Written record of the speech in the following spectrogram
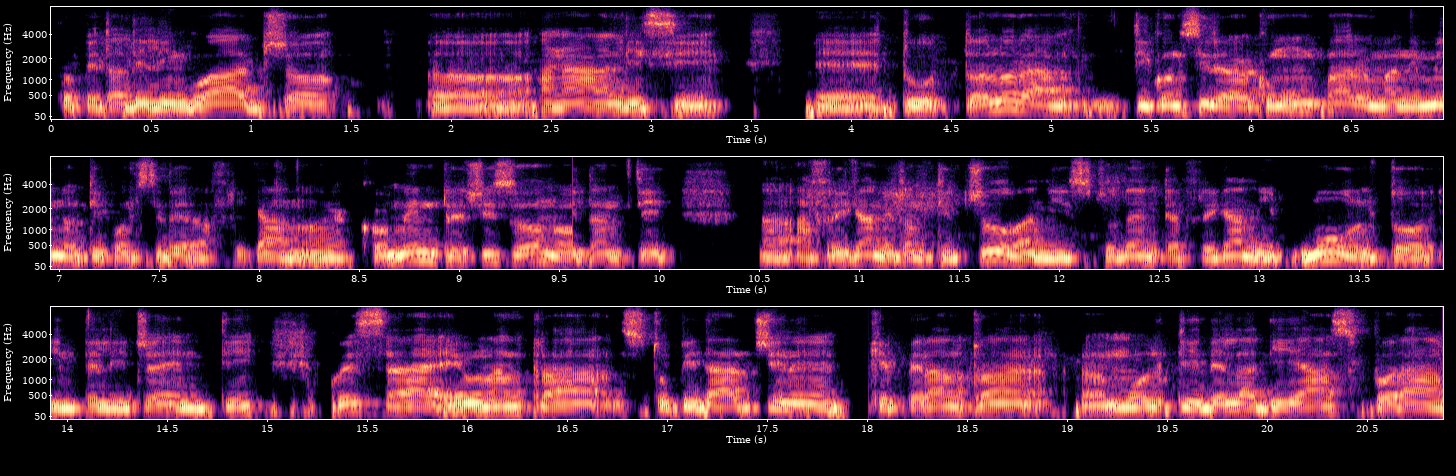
proprietà di linguaggio, uh, analisi, eh, tutto, allora ti considera come un paro ma nemmeno ti considera africano. Ecco. Mentre ci sono tanti uh, africani, tanti giovani studenti africani molto intelligenti, questa è un'altra stupidaggine che peraltro uh, molti della diaspora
